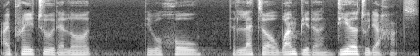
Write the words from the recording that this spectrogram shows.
I pray too that, Lord, they will hold the letter of 1 Peter dear to their hearts.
